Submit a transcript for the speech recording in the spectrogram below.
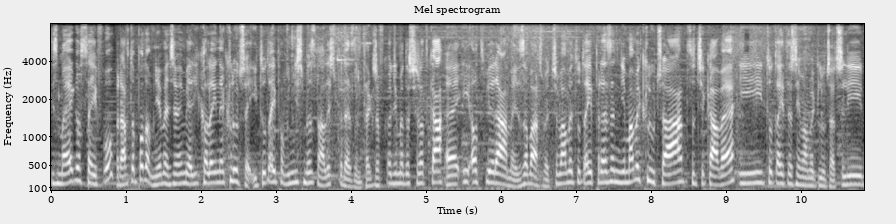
i z małego safe'u prawdopodobnie będziemy mieli kolejne klucze i tutaj powinniśmy znaleźć prezent. Także wchodzimy do środka e, i otwieramy. Zobaczmy, czy mamy tutaj prezent. Nie mamy klucza, co ciekawe i tutaj też nie mamy klucza, czyli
